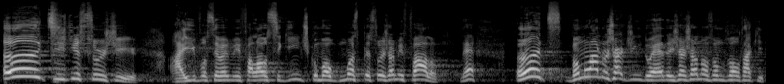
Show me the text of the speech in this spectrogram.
antes de surgir. Aí você vai me falar o seguinte, como algumas pessoas já me falam, né? Antes, vamos lá no jardim do Éden, já já nós vamos voltar aqui.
